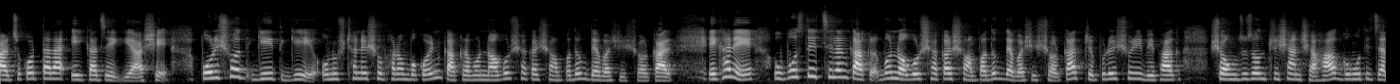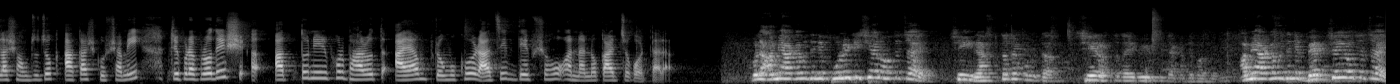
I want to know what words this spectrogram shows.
কার্যকর্তারা এই কাজে এগিয়ে আসে। পরিষদ গীত গেয়ে অনুষ্ঠানের শুভারম্ভ করেন কাকরাবন নগর শাখার সম্পাদক দেবাশিস সরকার। এখানে উপস্থিত ছিলেন কাকরাবন নগর শাখার সম্পাদক দেবাশিস সরকার, ত্রিপুরেশ্বরী বিভাগ সংযোজন ত্রিশান সাহা, গোমতী জেলা সংযোজক আকাশ গোস্বামী, ত্রিপুরা প্রদেশ আত্মনির্ভর ভারত, আয়াম প্রমুখ, রাজীব দেব সহ অন্যান্য কার্যকর্তারা। বলে আমি আগামী দিনে পলিটিশিয়ান হতে চাই, সেই রাস্তাটা কোনটা? সেই রাস্তাটা এবিভিপি দেখাতে পারবে। আমি আগামী দিনে ব্যবসায়ী হতে চাই,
